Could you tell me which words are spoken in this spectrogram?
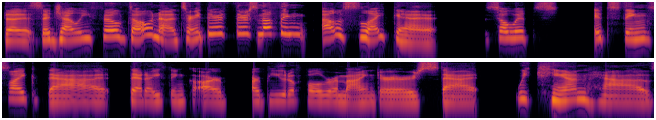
the the jelly filled donuts, right? There there's nothing else like it. So it's it's things like that that I think are are beautiful reminders that we can have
